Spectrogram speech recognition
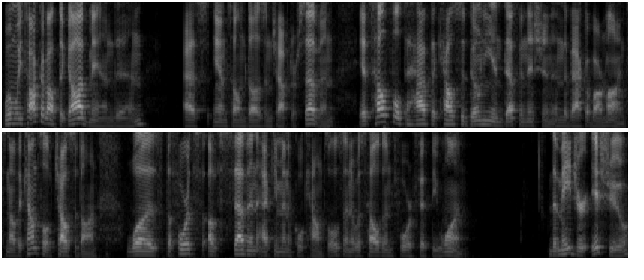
When we talk about the God man, then, as Anselm does in chapter 7, it's helpful to have the Chalcedonian definition in the back of our minds. Now, the Council of Chalcedon was the fourth of seven ecumenical councils, and it was held in 451. The major issue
